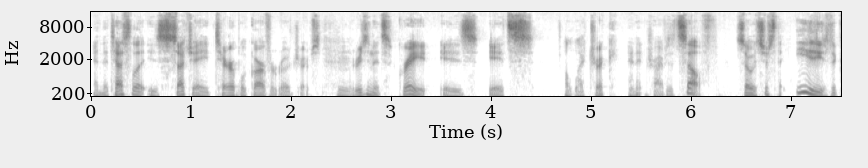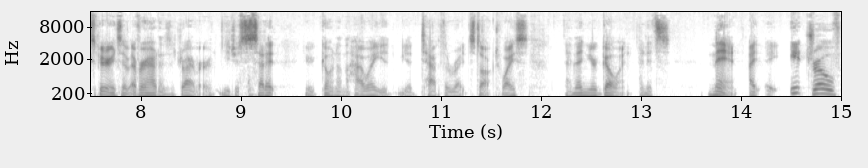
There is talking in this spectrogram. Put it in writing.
and the Tesla is such a terrible car for road trips. Hmm. The reason it's great is it's electric and it drives itself. So it's just the easiest experience I've ever had as a driver. You just set it, you're going down the highway, you, you tap the right stalk twice, and then you're going. And it's man, I, it drove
